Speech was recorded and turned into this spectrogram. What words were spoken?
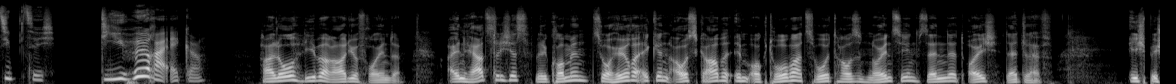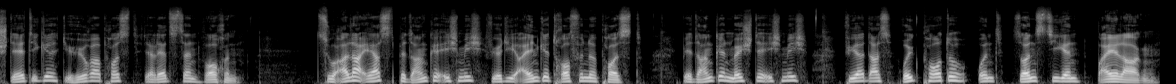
370. Die Hörerecke. Hallo, liebe Radiofreunde. Ein herzliches Willkommen zur Hörerecken-Ausgabe im Oktober 2019 sendet euch Detlef. Ich bestätige die Hörerpost der letzten Wochen. Zuallererst bedanke ich mich für die eingetroffene Post. Bedanken möchte ich mich für das Rückporto und sonstigen Beilagen.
